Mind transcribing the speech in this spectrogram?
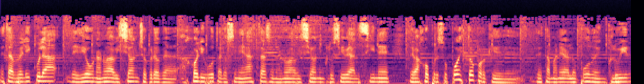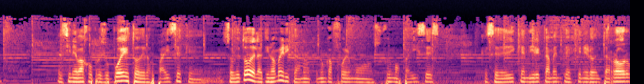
Esta película le dio una nueva visión, yo creo que a Hollywood, a los cineastas, una nueva visión inclusive al cine de bajo presupuesto, porque de esta manera lo pudo incluir el cine bajo presupuesto de los países que, sobre todo de Latinoamérica, ¿no? que nunca fuimos, fuimos países que se dediquen directamente al género del terror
